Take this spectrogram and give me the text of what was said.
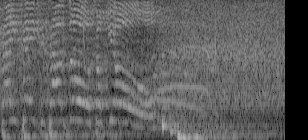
海底北北東京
